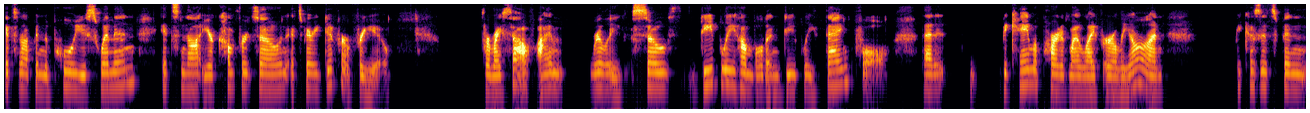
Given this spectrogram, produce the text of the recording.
It's not been the pool you swim in. It's not your comfort zone. It's very different for you. For myself, I'm really so deeply humbled and deeply thankful that it became a part of my life early on because it's been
